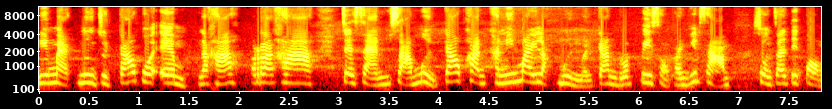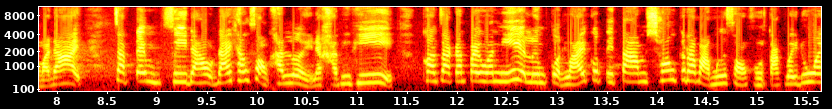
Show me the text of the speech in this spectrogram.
D-Max 1.9 ตัว M นะคะ ราคา 739,000 คันนี้ไม่หลักหมื่นเหมือนกันรถปี 2023สนใจติดต่อมาได้ จัดเต็มฟรีดาวได้ทั้ง 2 คันเลยนะคะพี่ๆก่อนจากกันไปวันนี้อย่าลืมกดไลค์กดติดตามช่องกระบะมือสองของตักไว้ด้วย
